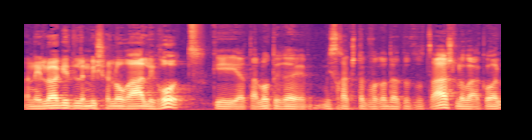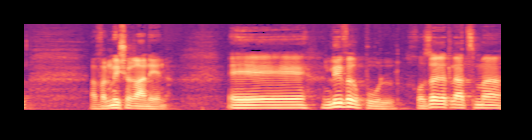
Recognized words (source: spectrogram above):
אני לא אגיד למי שלא ראה לראות, כי אתה לא תראה משחק שאתה כבר יודע את התוצאה שלו והכל, אבל מי שראה נהנה. אה, ליברפול חוזרת לעצמה,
